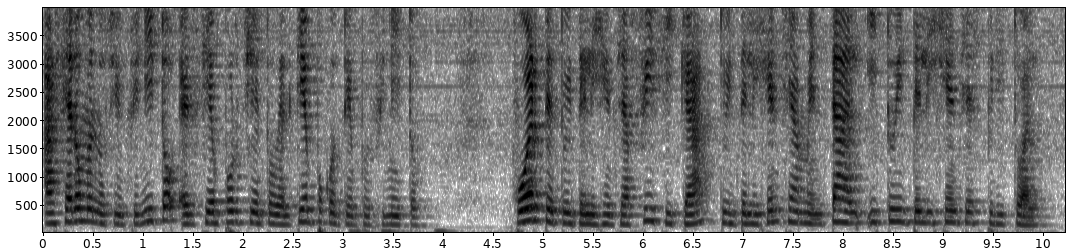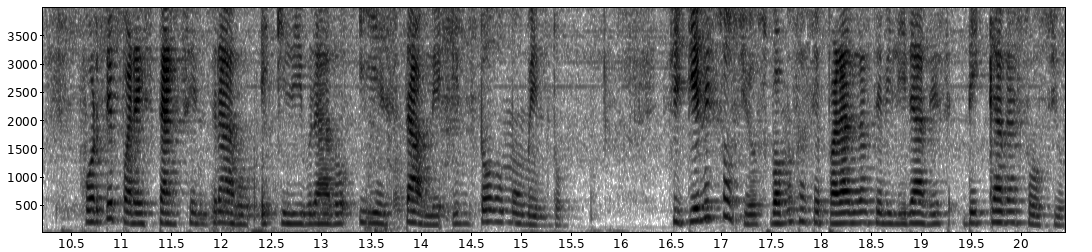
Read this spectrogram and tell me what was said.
A cero menos infinito el 100% del tiempo con tiempo infinito. Fuerte tu inteligencia física, tu inteligencia mental y tu inteligencia espiritual. Fuerte para estar centrado, equilibrado y estable en todo momento. Si tienes socios, vamos a separar las debilidades de cada socio.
